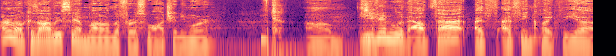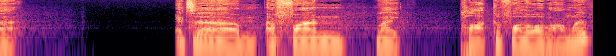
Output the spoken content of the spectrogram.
I don't know because obviously I'm not on the first watch anymore. Um, even without that, I th- I think like the uh, it's um a fun like plot to follow along with.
